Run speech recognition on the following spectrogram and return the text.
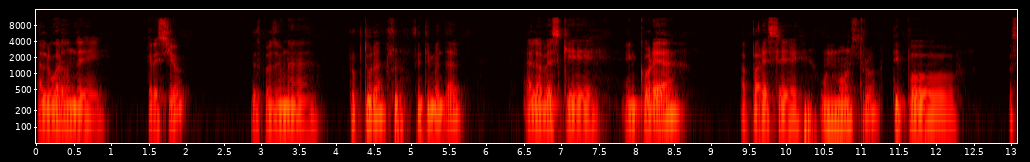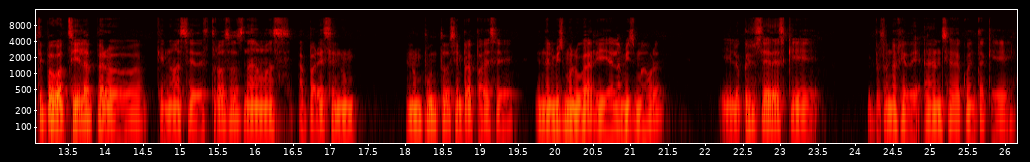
al lugar donde creció después de una ruptura sentimental, a la vez que en Corea aparece un monstruo tipo pues tipo Godzilla, pero que no hace destrozos, nada más aparece en un en un punto, siempre aparece en el mismo lugar y a la misma hora. Y lo que sucede es que el personaje de Anne se da cuenta que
